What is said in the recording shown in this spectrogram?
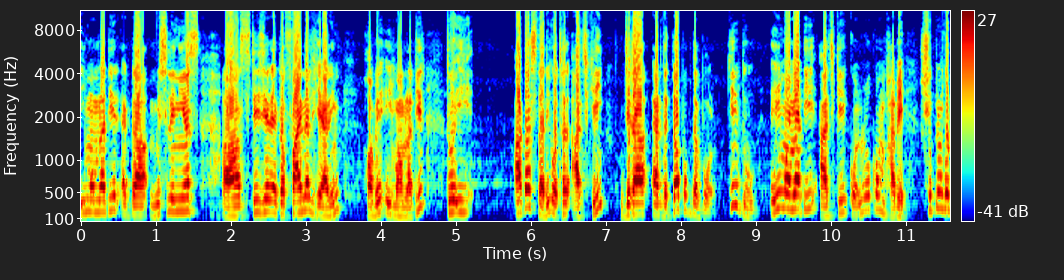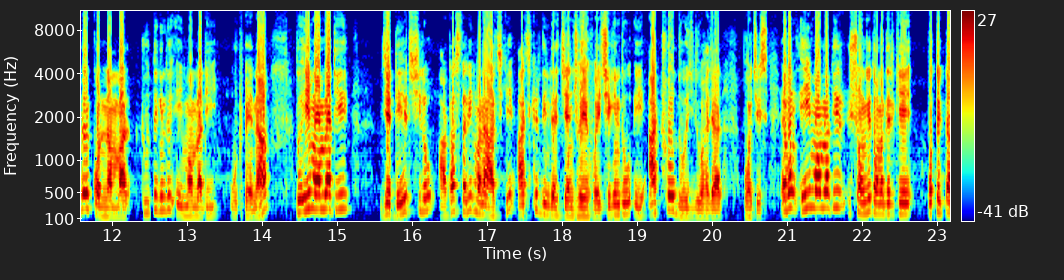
এই মামলাটির একটা মিসলেনিয়াস স্টেজের একটা ফাইনাল হিয়ারিং হবে এই মামলাটির। তো এই আঠাশ তারিখ, অর্থাৎ আজকেই যেটা at the top of the board কিন্তু এই মামলাটি আজকে কোনোরকমভাবে সুপ্রিম কোর্টের কোন নাম্বার টুতে কিন্তু এই মামলাটি উঠবে না। তো এই মামলাটি যে ডেট ছিল আঠাশ তারিখ মানে আজকে, আজকের দিনটা চেঞ্জ হয়ে হয়েছে কিন্তু এই আঠেরো দুই দু হাজার পঁচিশ। এবং এই মামলাটির সঙ্গে তোমাদেরকে প্রত্যেকটা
